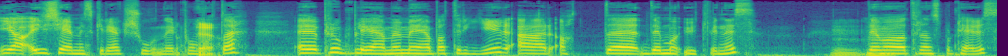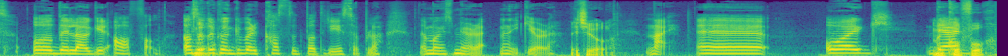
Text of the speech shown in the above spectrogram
ja, i kjemiske reaksjoner, på en Ja. måte. Eh, problemet med batterier er at eh, det må utvinnes. Det må transporteres, og det lager avfall. Altså, Ja. Du kan ikke bare kaste et batteri i søpla. Det er mange som gjør det, men ikke gjør det. Ikke gjør det. Nei. Eh, og det Men er hvorfor?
